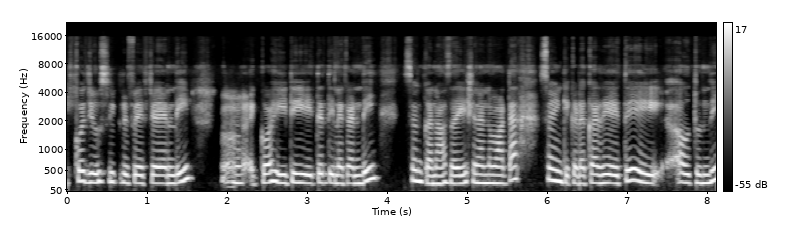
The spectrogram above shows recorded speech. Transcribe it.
ఎక్కువ జ్యూస్ ప్రిపేర్ చేయండి. ఎక్కువ హీట్ అయితే తినకండి. సో ఇంకా నా సజెషన్ అన్నమాట. సో ఇంక ఇక్కడ కర్రీ అయితే అవుతుంది.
